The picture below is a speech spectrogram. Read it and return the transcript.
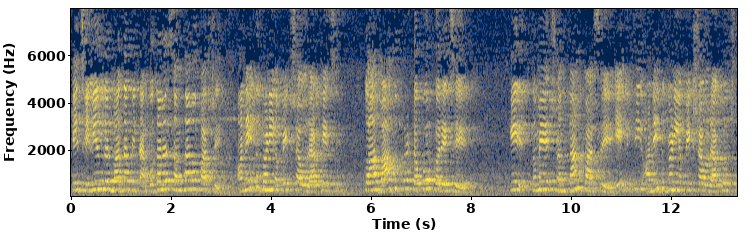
કે જેની અંદર માતા પિતા પોતાના સંતાનો પાસે અનેક ઘણી અપેક્ષાઓ રાખે છે, તો આ વાત ઉપર ટકોર કરે છે કે તમે સંતાન પાસે એકથી અનેક ઘણી અપેક્ષાઓ રાખો છો.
